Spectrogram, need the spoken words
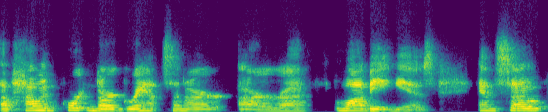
of how important our grants and our, our uh, lobbying is. And so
